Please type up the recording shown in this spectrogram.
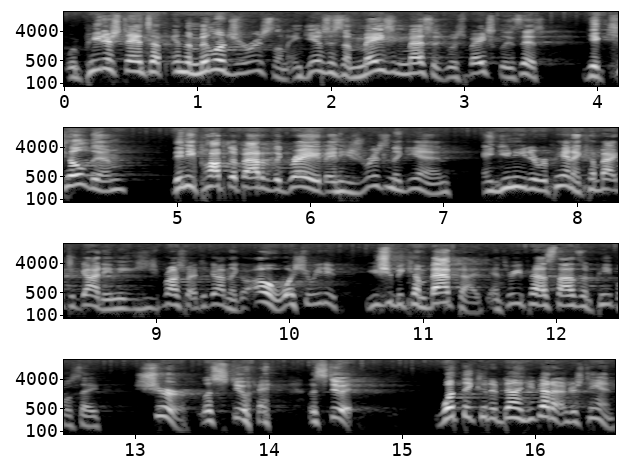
when Peter stands up in the middle of Jerusalem and gives this amazing message, which basically is this You killed him, then he popped up out of the grave and he's risen again, and you need to repent and come back to God. And he, he's brought us back to God. And they go, Oh, what should we do? You should become baptized. And 3,000 people say, Sure, let's do it. Let's do it. What they could have done, you got to understand,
